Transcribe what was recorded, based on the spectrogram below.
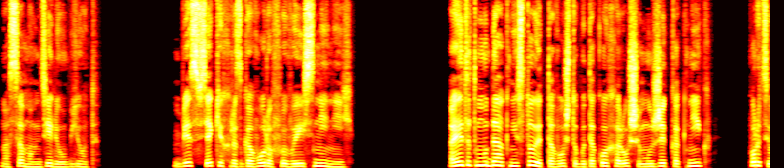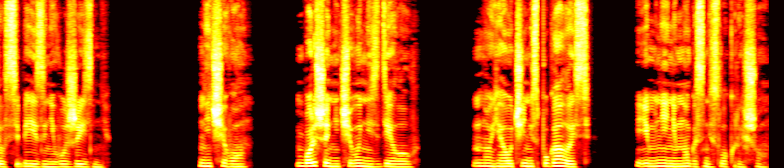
На самом деле убьет. Без всяких разговоров и выяснений. А этот мудак не стоит того, чтобы такой хороший мужик, как Ник, портил себе из-за него жизнь. Ничего, больше ничего не сделал. Но я очень испугалась, и мне немного снесло крышу.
